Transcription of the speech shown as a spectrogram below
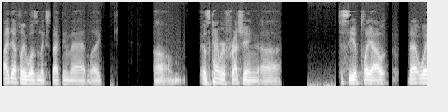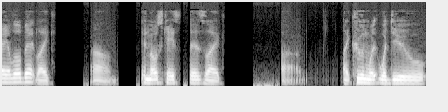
I definitely wasn't expecting that. Like, um, it was kind of refreshing uh, to see it play out that way a little bit. Like, um, in most cases, like, um, like Khun would would do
